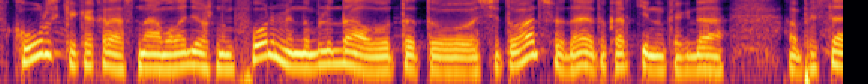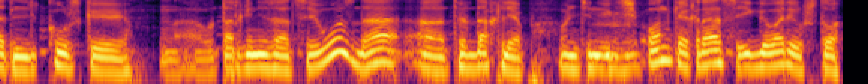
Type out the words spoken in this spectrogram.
в Курске, как раз на молодежном форуме, наблюдал вот эту ситуацию, да, эту картину, когда представитель Курской вот, организации ВОЗ, да, Твердохлеб Валентин Викторович, угу. он как раз и говорил, что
